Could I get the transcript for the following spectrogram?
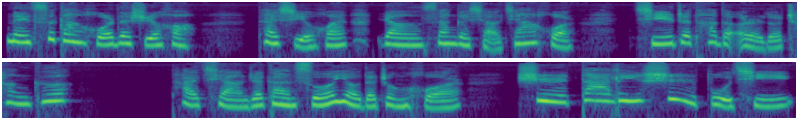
每次干活的时候，他喜欢让三个小家伙骑着他的耳朵唱歌。他抢着干所有的重活儿。是大力士布奇，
